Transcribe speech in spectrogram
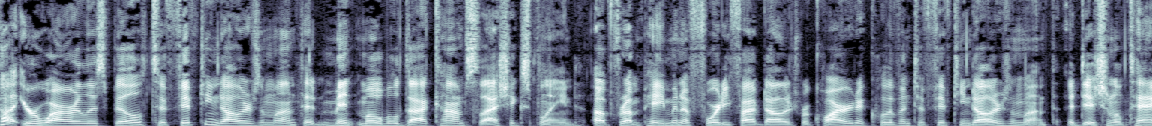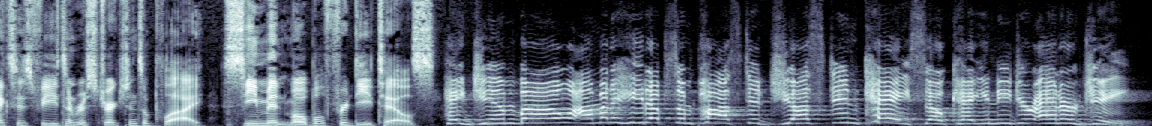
Cut your wireless bill to $15 a month at mintmobile.com slash explained. Upfront payment of $45 required, equivalent to $15 a month. Additional taxes, fees, and restrictions apply. See Mint Mobile for details. Hey, Jimbo, I'm gonna heat up some pasta just in case, okay? You need your energy.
